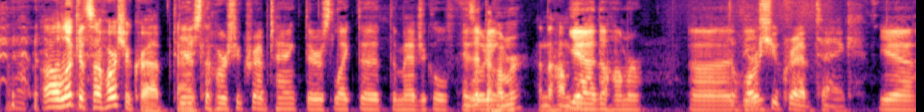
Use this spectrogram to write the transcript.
Oh, look, it's a horseshoe crab tank. Yeah, it's the horseshoe crab tank. There's like the the magical. is it the Hummer? and the Humvee. Yeah, the Hummer. Uh, The horseshoe crab tank. Yeah,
